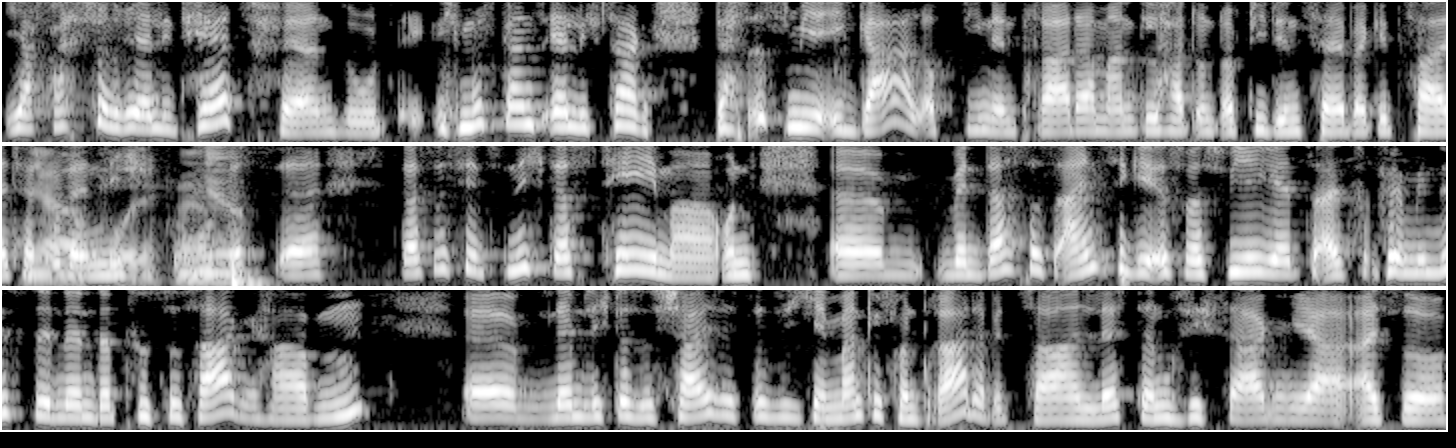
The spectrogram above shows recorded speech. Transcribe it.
ja, fast schon realitätsfern so. Ich muss ganz ehrlich sagen, das ist mir egal, ob die einen Prada-Mantel hat und ob die den selber gezahlt hat ja, oder voll. nicht. So. Ja. Das, äh, das ist jetzt nicht das Thema. Und ähm, wenn das das Einzige ist, was wir jetzt als Feministinnen dazu zu sagen haben, ähm, nämlich, dass es scheiße ist, dass sich ein Mantel von Prada bezahlen lässt, dann muss ich sagen, ja, also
